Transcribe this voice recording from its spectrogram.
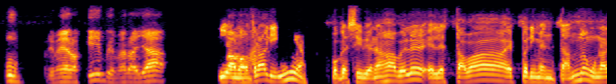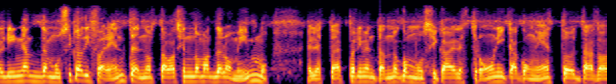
Pum, primero aquí, primero allá. Y en otra línea, porque si vienes a ver, él, estaba experimentando en una línea de música diferente, él no estaba haciendo más de lo mismo. Él estaba experimentando con música electrónica, con esto, trató,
